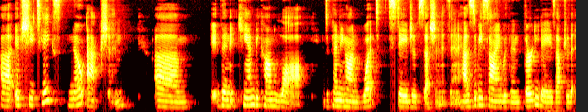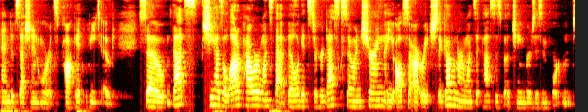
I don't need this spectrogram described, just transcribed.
Uh, if she takes no action, um, then it can become law depending on what stage of session it's in. It has to be signed within 30 days after the end of session or it's pocket vetoed. So that's she has a lot of power once that bill gets to her desk. So ensuring that you also outreach the governor once it passes both chambers is important.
